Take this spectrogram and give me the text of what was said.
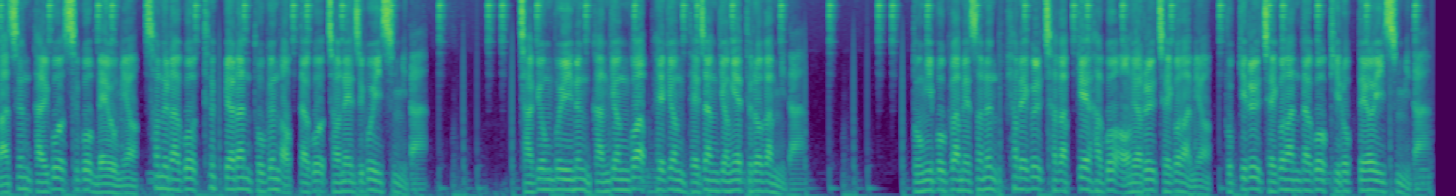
맛은 달고 쓰고 매우며 서늘하고 특별한 독은 없다고 전해지고 있습니다. 작용 부위는 간경과 폐경 대장경에 들어갑니다. 동의보감에서는 혈액을 차갑게 하고 어혈을 제거하며 붓기를 제거한다고 기록되어 있습니다.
